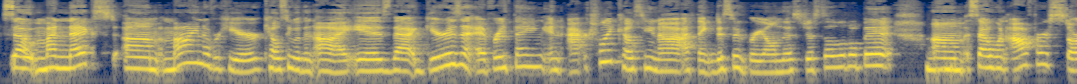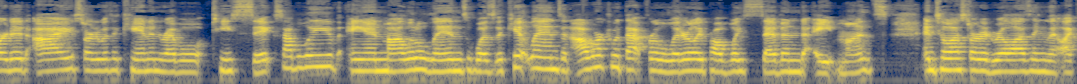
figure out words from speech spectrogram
So, yeah. my next, um, mine over here, Kelsey with an I, is that gear isn't everything. And actually, Kelsey and I, I think, disagree on this just a little bit. Mm-hmm. Um, so, when I first started, I started with a Canon Rebel T6, I believe, and my little lens was a kit lens. And I worked with that for literally probably seven to eight months until I started realizing that, like,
